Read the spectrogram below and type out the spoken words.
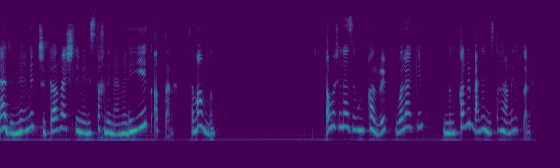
لازم نعمل تشكر وإشليمة نستخدم عملية الطرح. تمام؟ أول شي لازم نقرب ولكن بنقرب بعدين نستخدم عملية الطرح.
